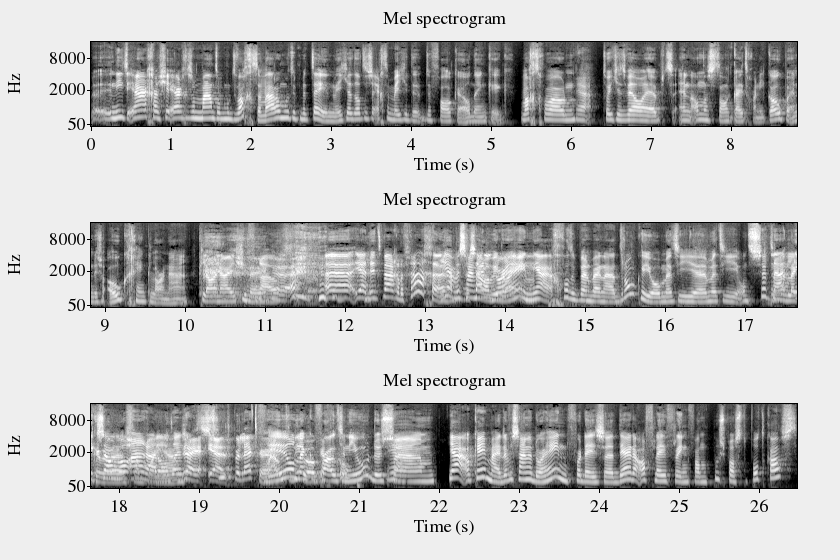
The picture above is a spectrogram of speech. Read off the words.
eh, niet erg als je ergens een maand op moet wachten. Waarom moet het meteen? Weet je, dat is echt een beetje de, de valkuil, denk ik. Wacht gewoon Ja. tot je het wel hebt. En anders dan kan je het gewoon niet kopen. En dus ook geen Klarna. Klarna is je vrouw. eh, ja, dit waren de vragen. Ja, we zijn, er alweer doorheen. Ja, god, ik ben bijna dronken, joh. Met die, eh, met die ontzettend Nou, ik zou hem wel champagne. aanraden, want hij is echt Ja, ja. super lekker. Heel lekker oud en nieuw. Dus ja, ja oké meiden, we zijn er doorheen voor deze derde aflevering van Poespas de podcast.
